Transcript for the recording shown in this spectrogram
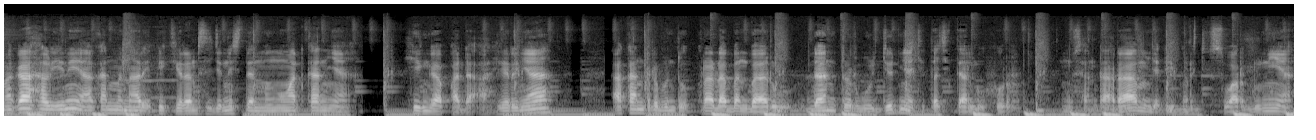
maka hal ini akan menarik pikiran sejenis dan menguatkannya, hingga pada akhirnya akan terbentuk peradaban baru dan terwujudnya cita-cita luhur Nusantara menjadi mercusuar dunia.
